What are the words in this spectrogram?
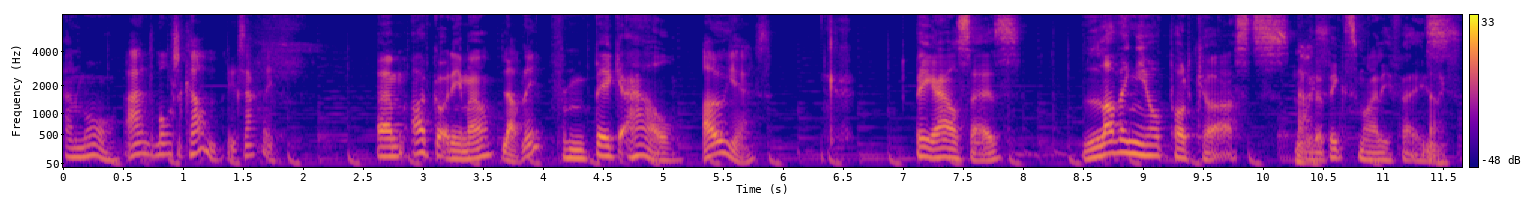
and more. and more to come. Exactly. Um, I've got an email Lovely. from Big Al. Oh yes. Big Al says, "Loving your podcasts." Nice. With a big smiley face. Nice.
